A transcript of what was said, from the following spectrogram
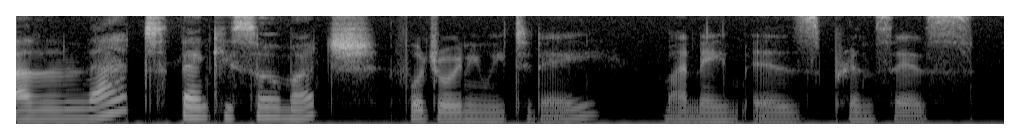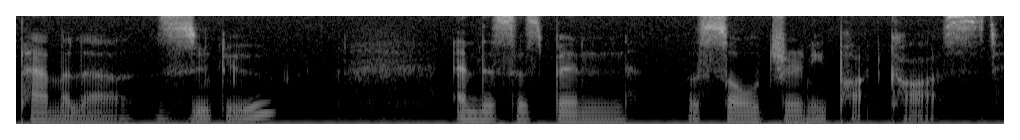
Other than that, thank you so much for joining me today. My name is Princess Pamela Zulu, and this has been the Soul Journey Podcast.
